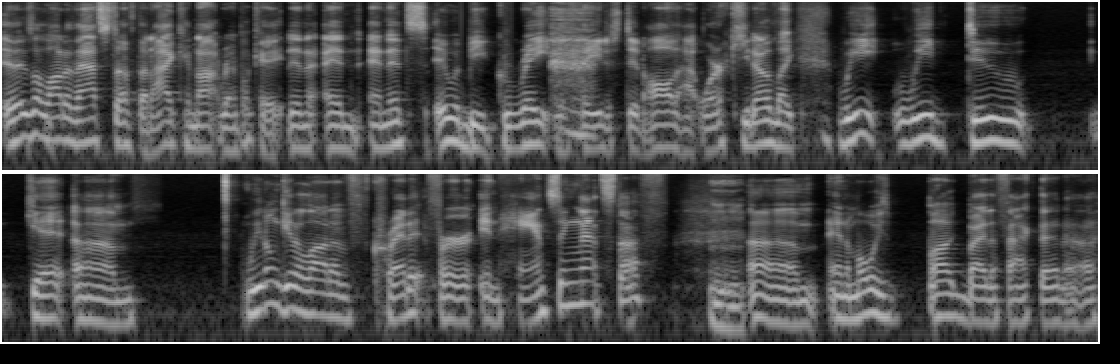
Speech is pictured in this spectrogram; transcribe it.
there's a lot of that stuff that I cannot replicate, and and and it's it would be great if they just did all that work. You know, like we we do get um we don't get a lot of credit for enhancing that stuff. Mm-hmm. Um, and I'm always bugged by the fact that uh,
